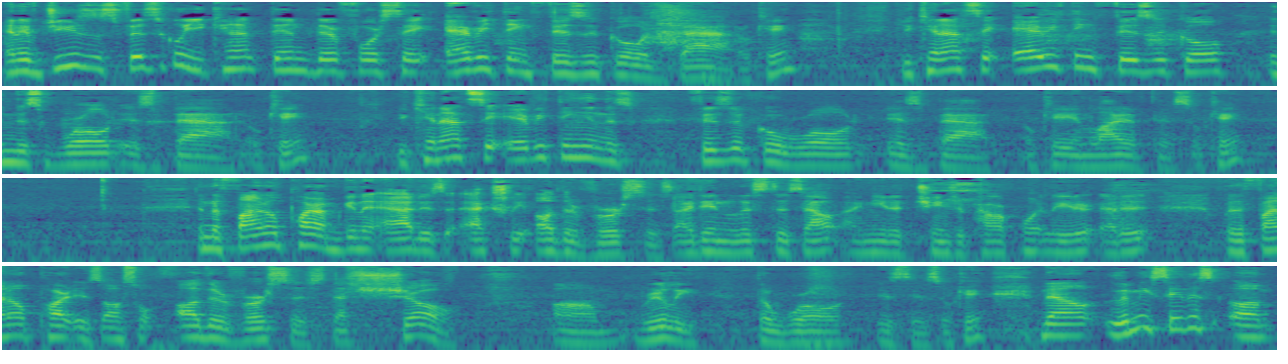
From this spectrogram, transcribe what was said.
And if Jesus is physical, you can't then therefore say everything physical is bad, okay? You cannot say everything physical in this world is bad, okay? You cannot say everything in this physical world is bad, okay, in light of this, okay? And the final part I'm going to add is actually other verses. I didn't list this out. I need to change the PowerPoint later, edit. But the final part is also other verses that show um, really the world is this, okay? Now, let me say this um,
